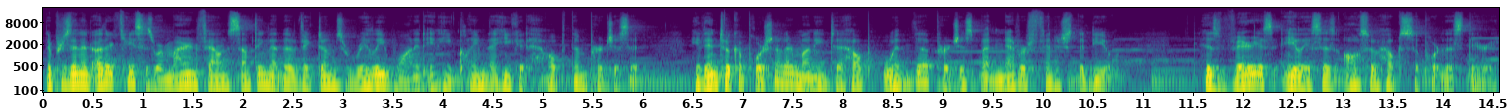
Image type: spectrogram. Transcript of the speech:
They presented other cases where Myron found something that the victims really wanted and he claimed that he could help them purchase it. He then took a portion of their money to help with the purchase but never finished the deal. His various aliases also helped support this theory.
